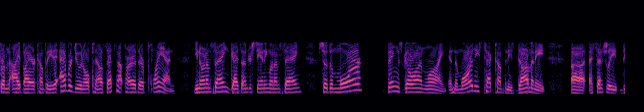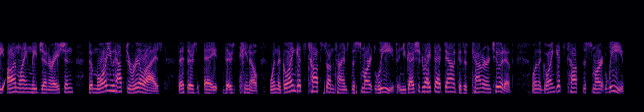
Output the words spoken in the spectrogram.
from an iBuyer company to ever do an open house. That's not part of their plan. You know what I'm saying? You guys understanding what I'm saying? So the more things go online and the more these tech companies dominate uh, essentially the online lead generation, the more you have to realize that there's a there's you know when the going gets tough sometimes the smart leave. And you guys should write that down because it's counterintuitive. When the going gets tough the smart leave.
